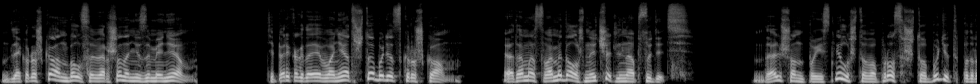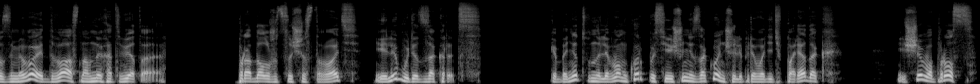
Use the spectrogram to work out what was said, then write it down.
для кружка он был совершенно незаменим. Теперь, когда его нет, что будет с кружком? Это мы с вами должны тщательно обсудить». Дальше он пояснил, что вопрос «что будет» подразумевает два основных ответа. Продолжит существовать или будет закрыт. Кабинет в нулевом корпусе еще не закончили приводить в порядок. Еще вопрос,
